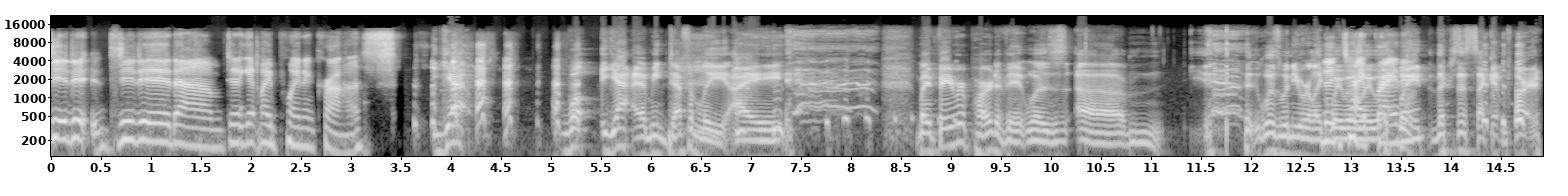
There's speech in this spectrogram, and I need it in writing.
Did it did it um did I get my point across? Yeah. Well, yeah, I mean definitely I my favorite part of it was um was when you were like The wait wait wait wait wait there's a second part.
